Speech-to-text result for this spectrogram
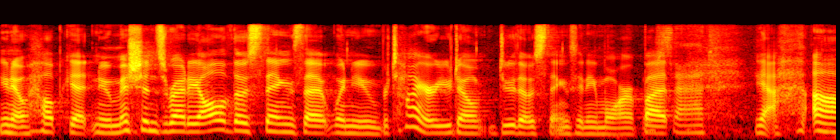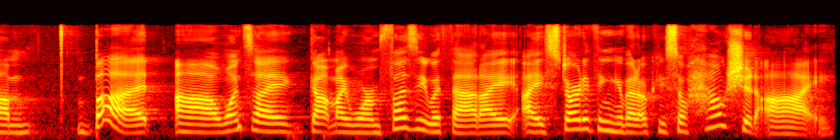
you know help get new missions ready. All of those things that when you retire, you don't do those things anymore. But sad. yeah. Um, but uh, once I got my warm fuzzy with that, I, I started thinking about okay, so how should I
